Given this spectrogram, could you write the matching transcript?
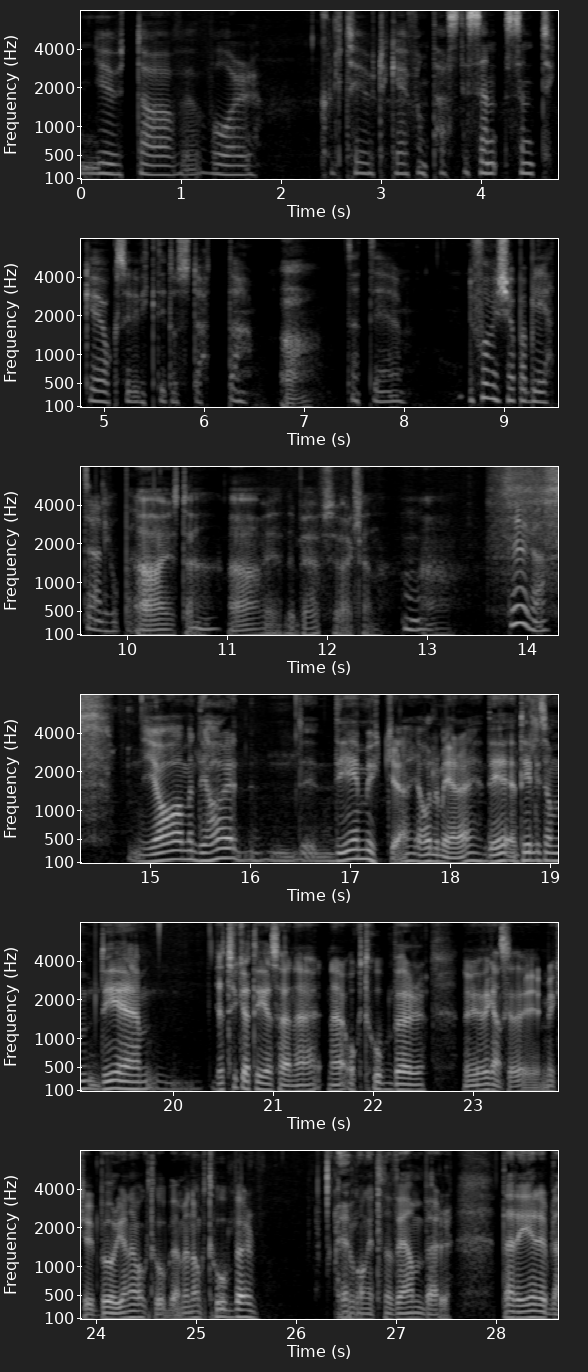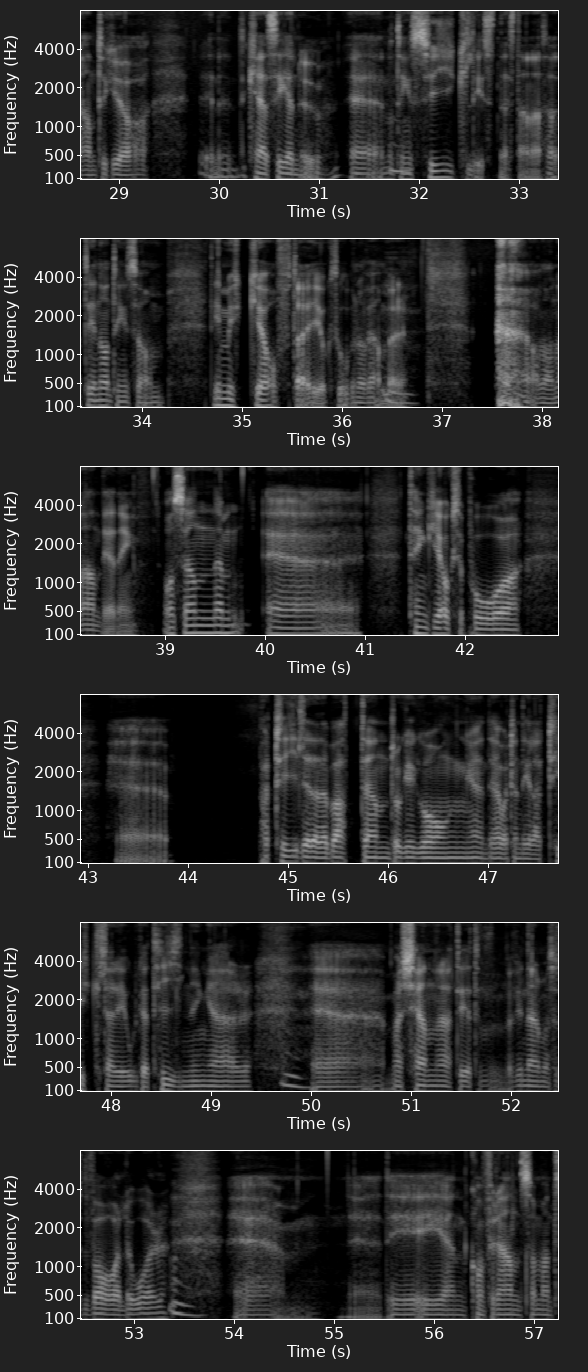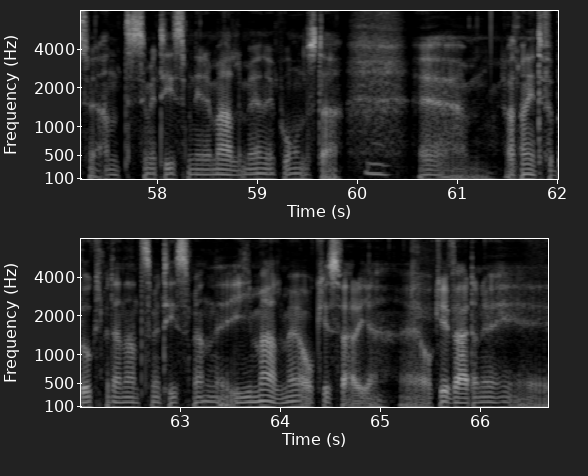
njuta av vår kultur tycker jag är fantastiskt. Sen, sen tycker jag också det är viktigt att stötta. Ja, Så att, eh, nu får vi köpa biljetter allihopa. ja, just det. Mm. Ja, det behövs ju verkligen. Mm. Ja. Du då? Ja, men det, har, det, det är mycket. Jag håller med dig. Det, det är liksom, det är, jag tycker att det är så här när, när oktober, nu är vi ganska mycket i början av oktober, men oktober, övergången till november, där är det ibland tycker jag, kan jag se nu, eh, någonting Mm. cykliskt nästan. Alltså att det är någonting som, det är mycket ofta i oktober, november Mm. av någon anledning. Och sen eh, tänker jag också på eh, partiledardebatten drog igång. Det har varit en del artiklar i olika tidningar. Mm. Eh, man känner att det är ett, vi närmar oss ett valår. Mm. Eh, eh, det är en konferens om antis- antisemitism nere i Malmö nu på onsdag. Mm. Eh, att man inte får bukt med den antisemitismen i Malmö och i Sverige. Eh, och i världen i,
